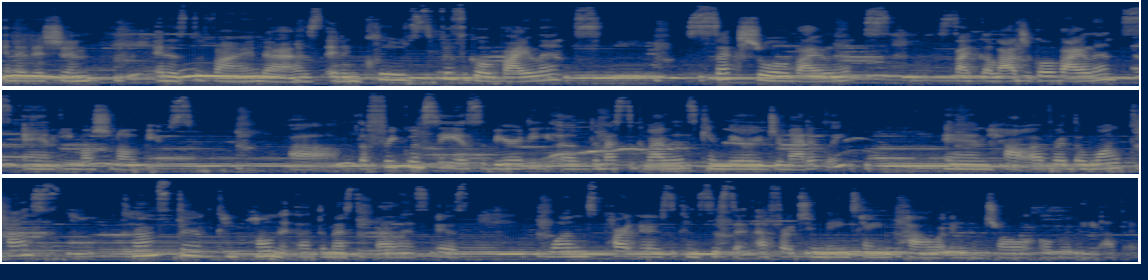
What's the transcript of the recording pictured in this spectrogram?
in addition, it is defined as it includes physical violence, sexual violence, psychological violence, and emotional abuse. Um, the frequency and severity of domestic violence can vary dramatically, and however, the one const- constant component of domestic violence is one's partner's consistent effort to maintain power and control over the other.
